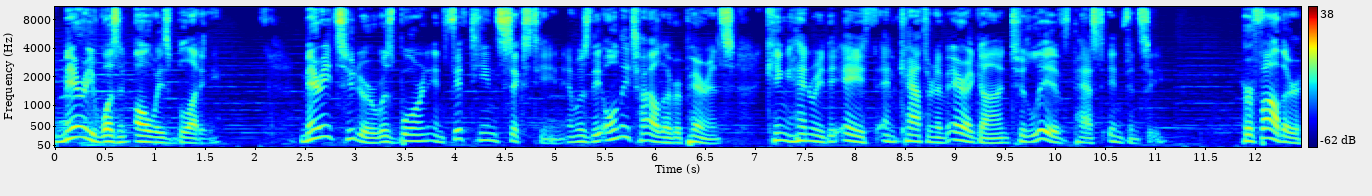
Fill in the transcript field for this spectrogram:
Mary wasn't always bloody. Mary Tudor was born in 1516 and was the only child of her parents, King Henry VIII and Catherine of Aragon, to live past infancy. Her father,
